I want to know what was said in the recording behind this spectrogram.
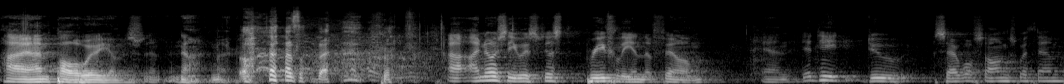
Hi, I'm Paul Williams. No, no. that's not bad. uh, I noticed he was just briefly in the film, and didn't he do several songs with them?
